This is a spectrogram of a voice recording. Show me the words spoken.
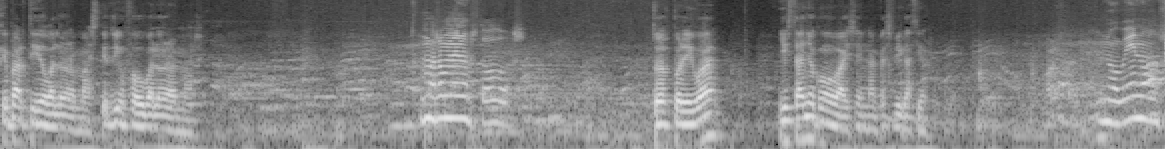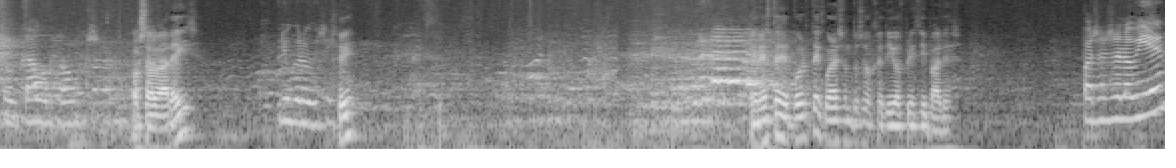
¿qué partido valoras más? ¿Qué triunfo valoras más? Más o menos todos. ¿Todos por igual? ¿Y este año cómo vais en la clasificación? Novenos, octavos, vamos. ¿Os salvaréis? Yo creo que sí. ¿Sí? En este deporte, ¿cuáles son tus objetivos principales? Pasárselo bien.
